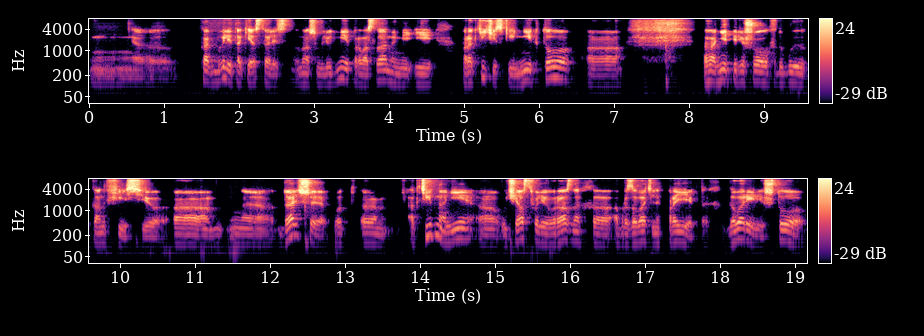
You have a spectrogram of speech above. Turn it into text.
э, как были, так и остались нашими людьми, православными, и практически никто не перешел в другую конфессию. А, э, дальше вот э, активно они э, участвовали в разных образовательных проектах. Говорили, что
